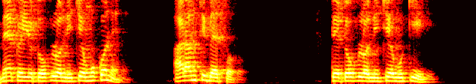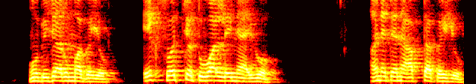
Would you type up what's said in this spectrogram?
મેં કહ્યું, ટોપલો નીચે મૂકો ને. આરામથી બેસો. તે ટોપલો નીચે મૂકી હું બીજા રૂમમાં ગયો. એક સ્વચ્છ ટુવાલ લઈને આવ્યો અને તેને આપતા કહ્યું,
